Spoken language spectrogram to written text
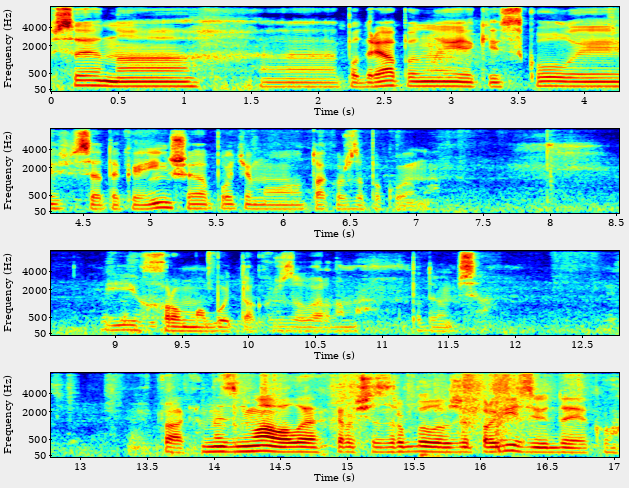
все на подряпини, якісь сколи, все таке інше, а потім також запакуємо. І хром, мабуть, також завернемо. Подивимося. Так, не знімав, але коротше, зробили вже провізію деяку.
